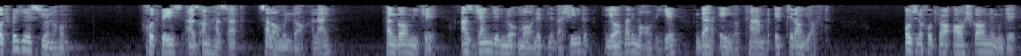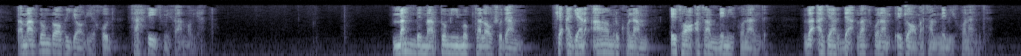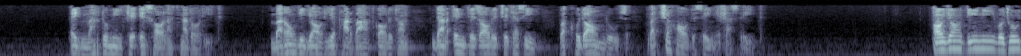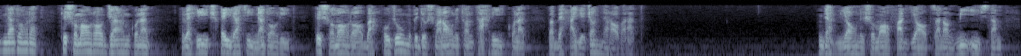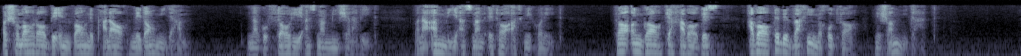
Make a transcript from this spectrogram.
خطبه سی و خطبه است از آن حضرت سلام الله علیه. هنگامی که از جنگ نعمان ابن بشیر یاور معاویه در عین و تمر اطلاع یافت. عذر خود را آشکار نموده و مردم را به یاری خود تحریک می‌فرماید. من به مردمی مبتلا شدم که اگر امر کنم اطاعتم نمی کنند و اگر دعوت کنم اجابتم نمی کنند. ای مردمی که اصالت ندارید برای یاری پروردگارتان در انتظار چه کسی و کدام روز و چه حادثه نشسته اید آیا دینی وجود ندارد که شما را جمع کند و هیچ غیرتی ندارید که شما را به حجوم به دشمنانتان تحریک کند و به هیجان درآورد در میان شما فریاد زنان می ایستم و شما را به عنوان پناه ندا می دهم نه گفتاری از من می و نه امری از من اطاعت می کنید تا آنگاه که حوادث عواقب وخیم خود را نشان می دهد.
